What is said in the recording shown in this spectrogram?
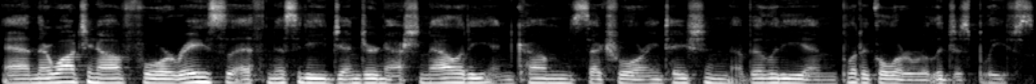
and they're watching out for race, ethnicity, gender, nationality, income, sexual orientation, ability, and political or religious beliefs.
